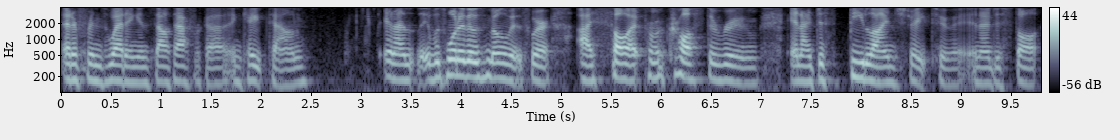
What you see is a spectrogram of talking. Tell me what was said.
at a friend's wedding in South Africa in Cape Town. And I, it was one of those moments where I saw it from across the room and I just beeline straight to it. And I just thought,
